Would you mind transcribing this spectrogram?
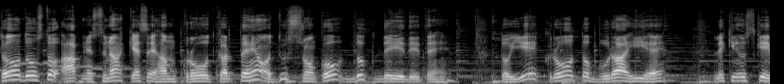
तो दोस्तों, आपने सुना कैसे हम क्रोध करते हैं और दूसरों को दुख दे देते हैं। तो ये क्रोध तो बुरा ही है, लेकिन उसके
